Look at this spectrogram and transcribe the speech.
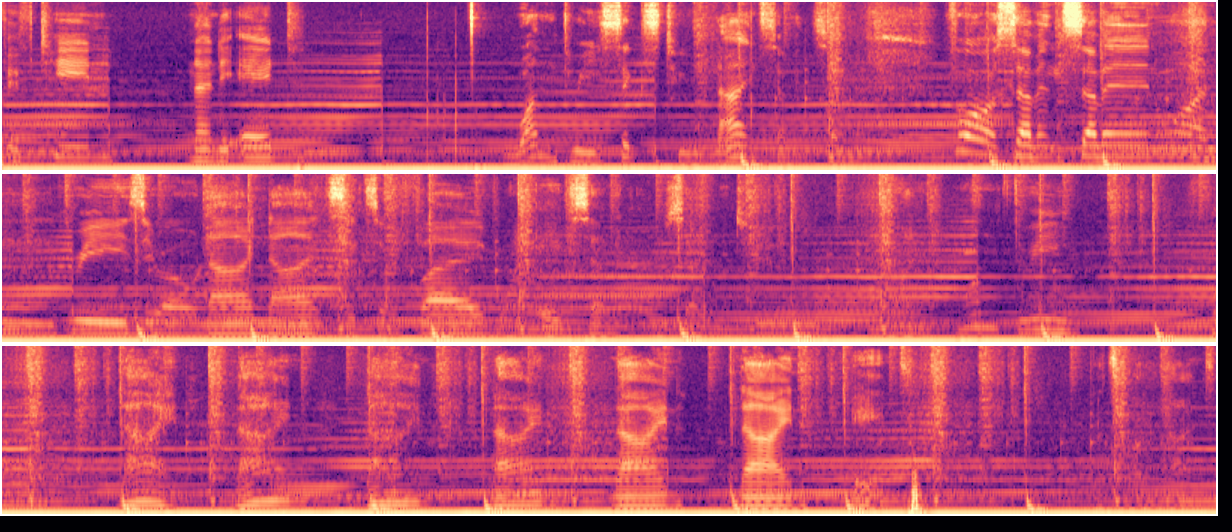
15 98 1362977 477 13099 605 18707 one three four nine nine nine nine nine nine eight. That's a lot of nines.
